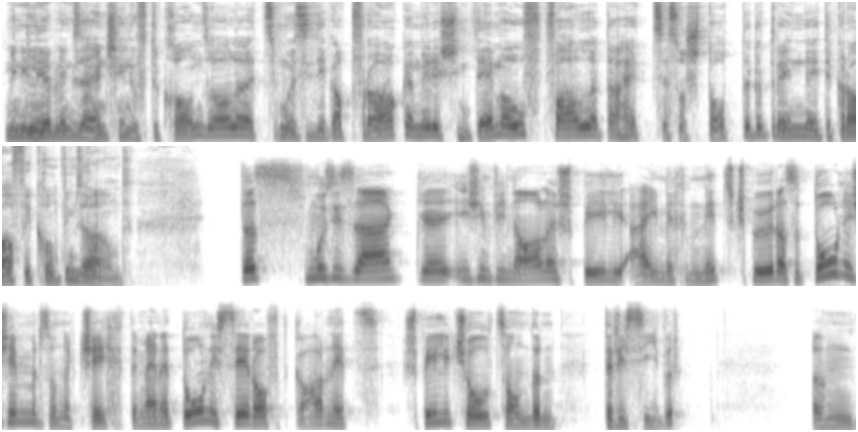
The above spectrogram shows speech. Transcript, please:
Meine Lieblingsengine auf der Konsole. Jetzt muss ich dich fragen. Mir ist im Demo aufgefallen, da hat es so Stotter drin in der Grafik und im Sound. Das muss ich sagen, ist im finalen Spiel eigentlich nicht zu spüren. Also Ton ist immer so eine Geschichte. Ich meine, Ton ist sehr oft gar nicht das Spiel schuld, sondern der Receiver. Und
